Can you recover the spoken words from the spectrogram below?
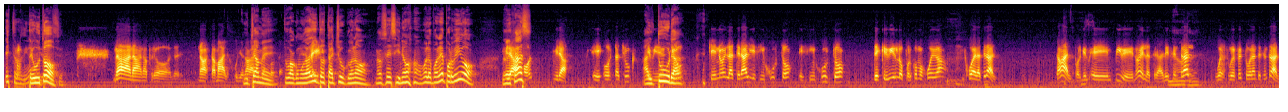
Extraordinario. ¿Te gustó? No, no, no, pero. No, está mal, Julio. no Escuchame, cosas. tu acomodadito está chuco, ¿no? No sé si no. ¿Vos lo ponés por vivo? ¿Lo Mirá, dejás? O- mirá, eh, Ostachuk Altura. que no es lateral y es injusto, es injusto describirlo por cómo juega y juega de lateral. Está mal, porque el, el pibe no es lateral, es No, central o en su defecto volante central.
